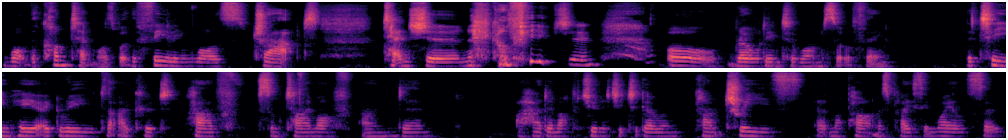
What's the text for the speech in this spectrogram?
what the content was, but the feeling was trapped, tension, confusion, all rolled into one sort of thing. The team here agreed that I could have some time off and um, I had an opportunity to go and plant trees at my partner's place in Wales. So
